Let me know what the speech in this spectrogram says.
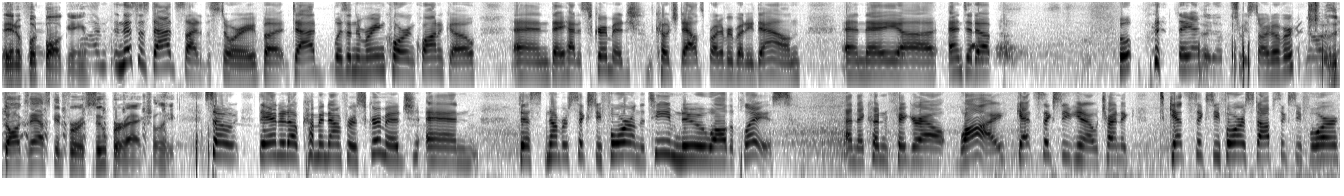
in a football bit. game. Well, and this is Dad's side of the story, but Dad was in the Marine Corps in Quantico, and they had a scrimmage. Coach Dowds brought everybody down, and they uh, ended up Oop, they ended up, should we start over? No, the dog's asking for a super, actually. So they ended up coming down for a scrimmage, and this number 64 on the team knew all the plays and they couldn't figure out why. Get 60, you know, trying to get 64, stop 64.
